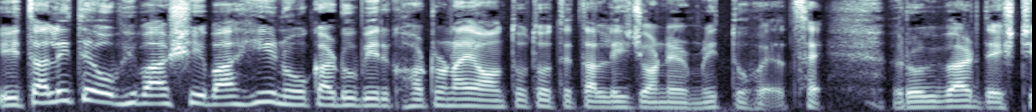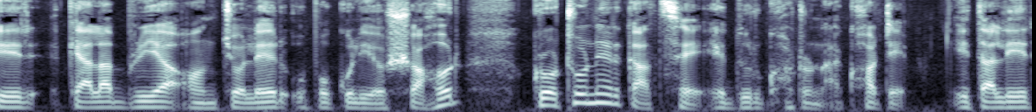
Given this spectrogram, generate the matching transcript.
ইতালিতে অভিবাসীবাহী নৌকাডুবির ঘটনায় অন্তত তেতাল্লিশ জনের মৃত্যু হয়েছে। রবিবার দেশটির ক্যালাব্রিয়া অঞ্চলের উপকূলীয় শহর ক্রোটনের কাছে এ দুর্ঘটনা ঘটে। ইতালির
